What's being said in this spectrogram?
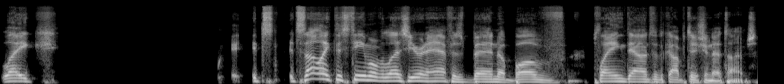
like it's it's not like this team over the last year and a half has been above playing down to the competition at times.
